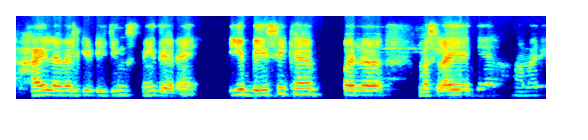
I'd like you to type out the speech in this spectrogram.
हाई लेवल की टीचिंग्स नहीं दे रहे हैं। ये बेसिक है पर मसला ये है कि हमारी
